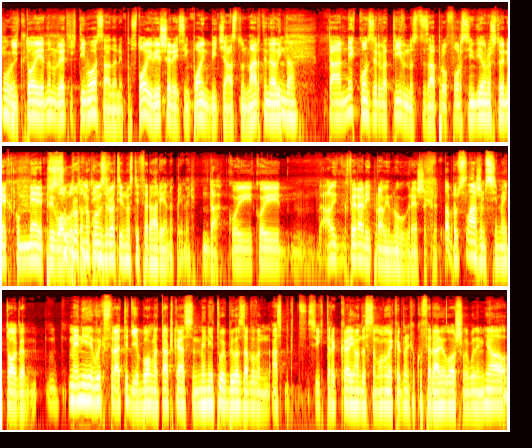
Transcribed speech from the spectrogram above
Uvek, uvek. I to je jedan od redkih timova, sada ne postoji više Racing Point, bit će Aston Martin, ali da ta nekonzervativnost zapravo Force India ono što je nekako mene privolilo tom timu. Suprotno konzervativnosti Ferrarija, na primjer. Da, koji, koji, ali Ferrari pravi mnogo grešaka. Dobro, slažem se ima i toga. Meni je uvek strategija bolna tačka, ja sam, meni je tu uvek bilo zabavan aspekt svih trka i onda sam ono uvek gledam kako Ferrari lošo, budem jao.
